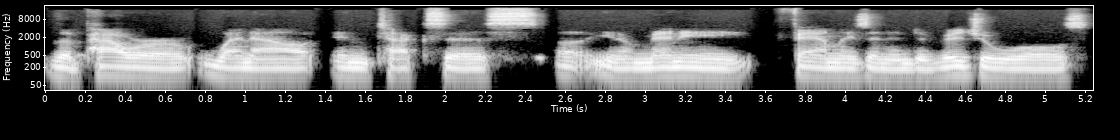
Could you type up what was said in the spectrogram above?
the power went out in Texas, uh, you know, many families and individuals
